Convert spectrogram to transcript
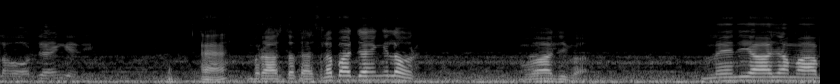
लाहौर जाएँगे जी। हैं? बरास्ता फैसलाबाद जाएँगे लाहौर? वाह जी। वाह। लें जी आज हम आप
